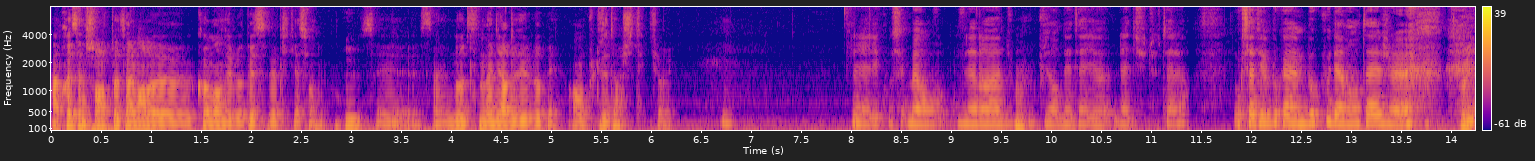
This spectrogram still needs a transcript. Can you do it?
Après, ça change totalement le... comment développer ces applications. du coup. Mm. C'est une autre manière de développer, en plus d'architecturer. Il y a les consé- bah, on on reviendra du coup Mm. plus en détail euh, là-dessus tout à l'heure. Donc ça fait quand même beaucoup d'avantages euh, Oui.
